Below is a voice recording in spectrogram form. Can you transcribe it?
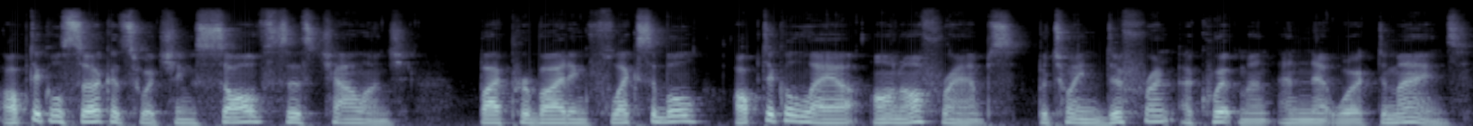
Optical circuit switching solves this challenge by providing flexible optical layer on-off ramps between different equipment and network domains.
